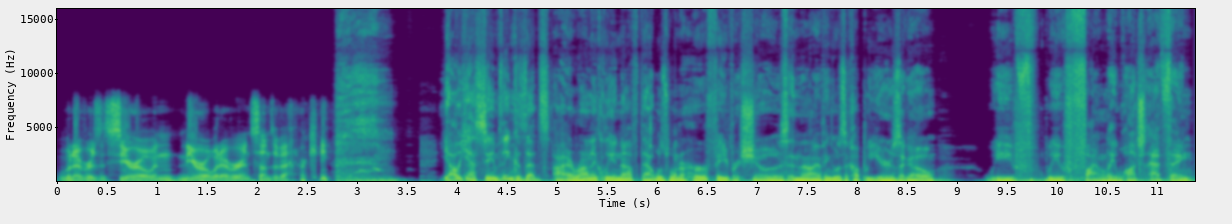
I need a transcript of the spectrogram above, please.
whatever is Zero and Nero, whatever, in Sons of Anarchy. Yeah, oh yeah, same thing. Because that's ironically enough, that was one of her favorite shows, and then I think it was a couple years ago we've we finally watched that thing.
